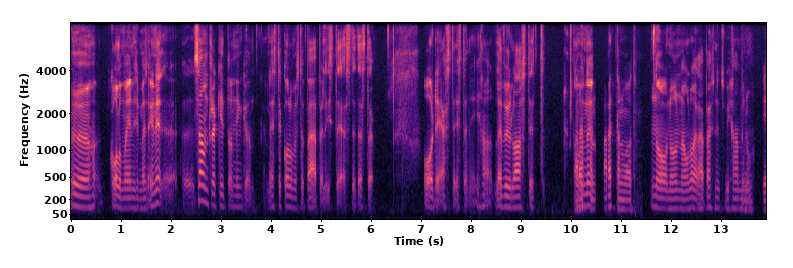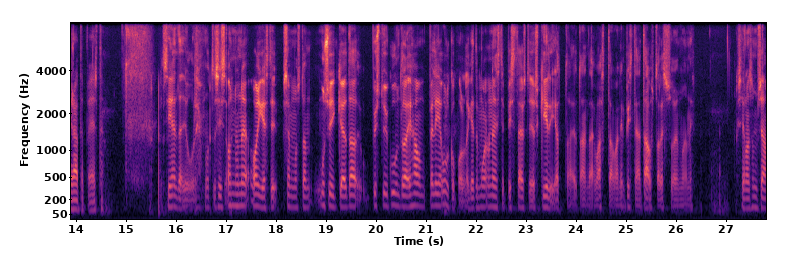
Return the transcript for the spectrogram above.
öö, kolme ensimmäistä. Ne soundtrackit on niin näistä kolmesta pääpelistä ja sitten tästä ODSTstä niin ihan levylastet. Onhan ne, Parettan, parettan vuot no, no, no, no, äläpäs nyt vihaa minua. piratepeistä. Sieltä juuri. Mutta siis onhan ne oikeasti semmoista musiikkia, jota pystyy kuuntelemaan ihan pelien ulkopuolellakin. Että mua monesti pistää just, jos kirjoittaa jotain tai vastaavaa, niin pistää taustalle soimaan. Niin siellä on semmoisia,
